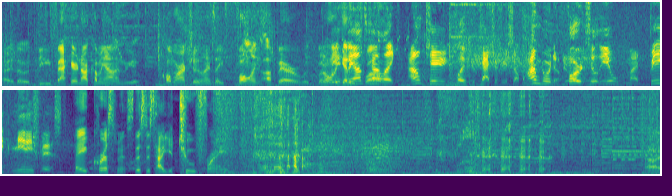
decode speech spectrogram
Alright, the, the back air not coming out, and the, Colmar actually lands a falling up air, with, but only Le- getting Leon's 12. kind of like, I don't care you can play catch up yourself. I'm going to forward tilt you with my big meaty fist. hey, Christmas, this is how you two frame. uh,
